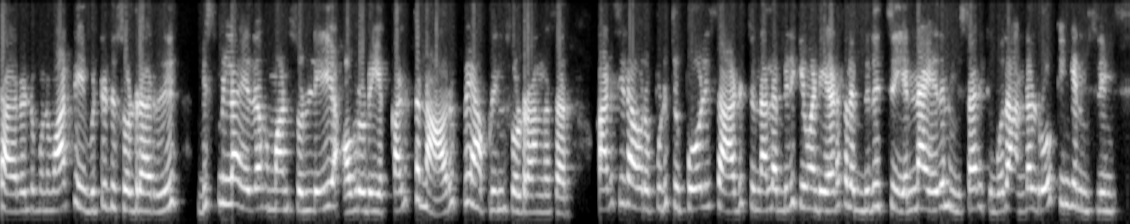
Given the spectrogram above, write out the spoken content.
த- ரெண்டு மூணு வார்த்தையை விட்டுட்டு சொல்றாரு. பிஸ்மில்லா ரஹ்மான் சொல்லி அவருடைய கழுத்தை நான் அறுப்பேன் அப்படின்னு சொல்றாங்க சார். கடைசியில அவரை பிடிச்சி போலீஸ் அடிச்சு நல்லா மிதிக்க வேண்டிய இடத்துல மிதிச்சு என்ன ஏதுன்னு விசாரிக்கும் போது அந்த ரோக்கிங்கன் முஸ்லிம்ஸ்.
